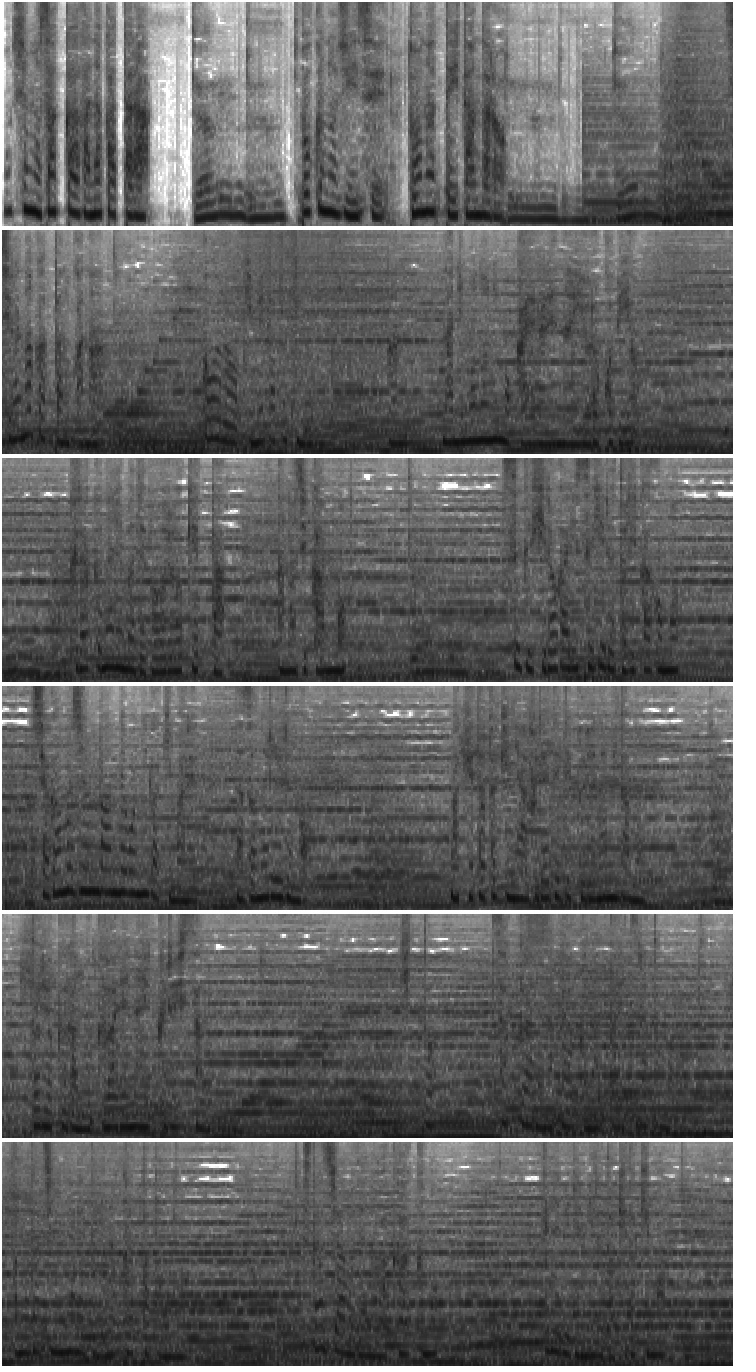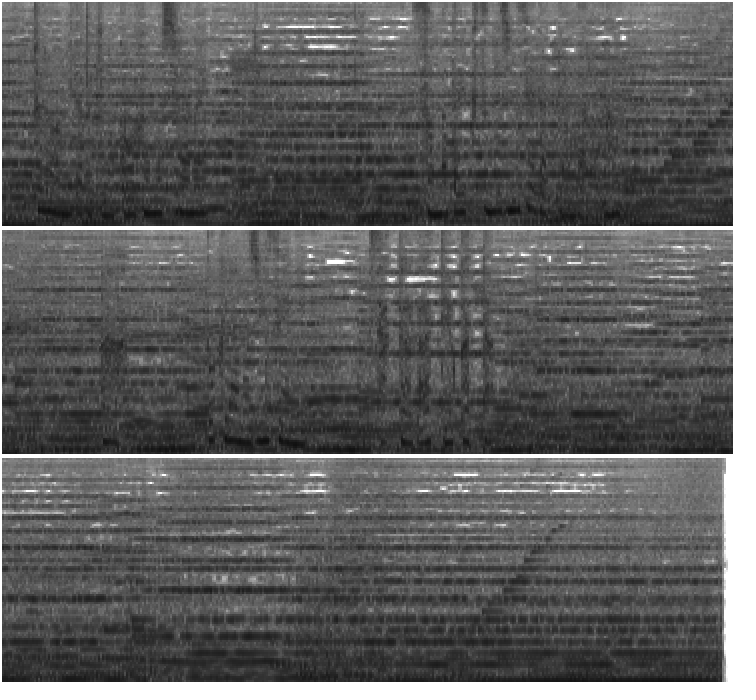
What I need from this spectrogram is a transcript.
もしもサッカーがなかったら、僕の人生どうなっていたんだろう。知らなかったのかなゴールを決めた時の、あの何者にも変えられない喜びを。暗くなるまでボールを蹴ったあの時間も。すぐ広がりすぎる鳥かごも、しゃがむ順番で鬼が決まる謎のルールも。負けた時に溢れ出てくる涙も、努力が報われない苦しさもきっとサッカーで仲良くなったあいつらとも友達になれていなかったと思う。スタジアムでのワクワクもテレビで見るドキドキもプロを見た時の興奮も知らない。そんな退屈な人生だったんだろうな。ああ僕らの人生にサッカーがあってよかった。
